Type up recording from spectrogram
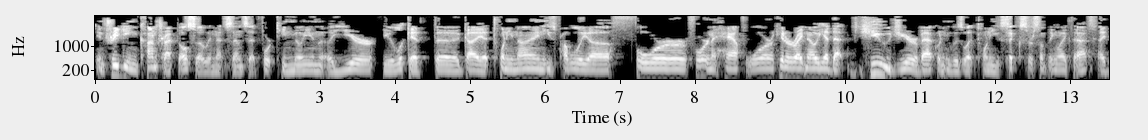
intriguing contract also in that sense at 14 million a year. You look at the guy at 29, he's probably a four, four and a half WAR hitter right now. He had that huge year back when he was what 26 or something like that. I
